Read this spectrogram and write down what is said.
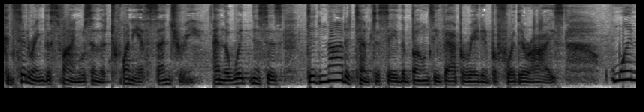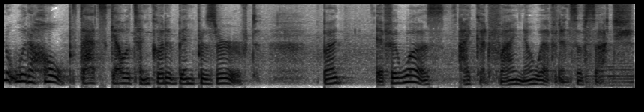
considering this find was in the 20th century and the witnesses did not attempt to say the bones evaporated before their eyes, one would hope that skeleton could have been preserved. But if it was, I could find no evidence of such.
